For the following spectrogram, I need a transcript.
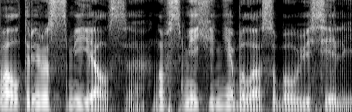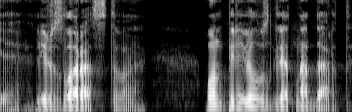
Палтри рассмеялся, но в смехе не было особого веселья, лишь злорадство. Он перевел взгляд на Дарт.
